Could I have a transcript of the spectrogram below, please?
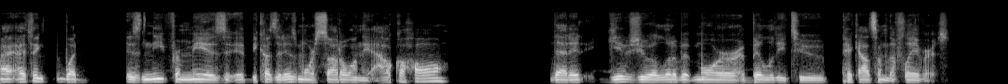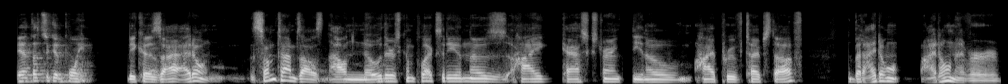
I, I think what is neat for me is it because it is more subtle on the alcohol, that it gives you a little bit more ability to pick out some of the flavors. yeah, that's a good point. Because I, I don't sometimes I'll I'll know there's complexity in those high cask strength, you know, high proof type stuff, but I don't I don't ever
